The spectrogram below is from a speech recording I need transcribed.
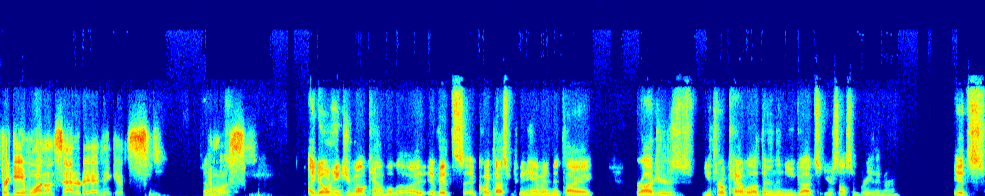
for game one on Saturday, I think it's Emilus. I don't hate Jamal Campbell though. I, if it's a coin toss between him and Natai Rogers, you throw Campbell out there and then you got yourself some breathing room. It's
